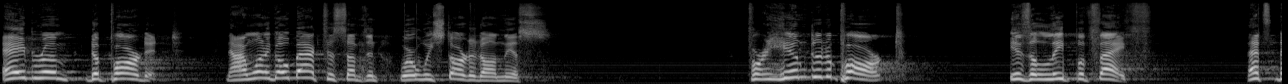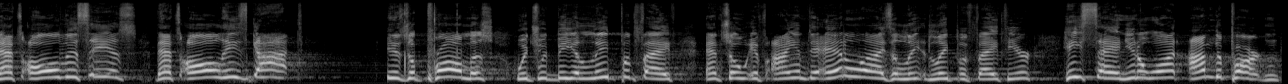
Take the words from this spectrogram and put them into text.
Abram departed. Now I want to go back to something where we started on this. For him to depart is a leap of faith. That's, that's all this is. That's all he's got is a promise which would be a leap of faith. And so, if I am to analyze a leap of faith here, he's saying, you know what? I'm departing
